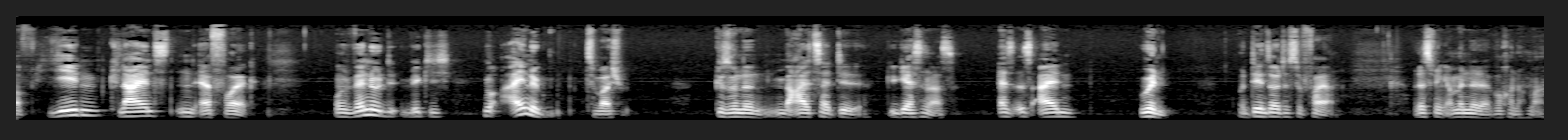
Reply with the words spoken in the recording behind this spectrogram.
auf jeden kleinsten Erfolg. Und wenn du wirklich nur eine zum Beispiel gesunde Mahlzeit gegessen hast, es ist ein Win. Und den solltest du feiern. Und deswegen am Ende der Woche nochmal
